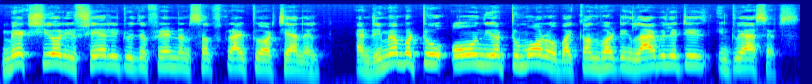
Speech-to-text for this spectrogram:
Make sure you share it with a friend and subscribe to our channel. And remember to own your tomorrow by converting liabilities into assets.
